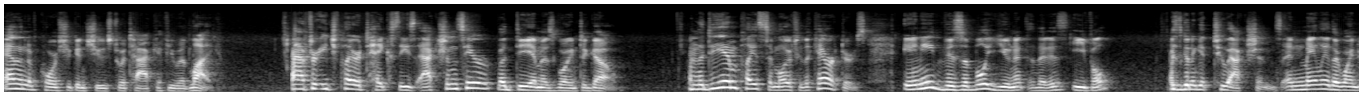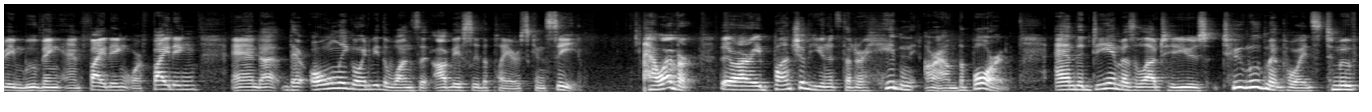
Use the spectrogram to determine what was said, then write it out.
And then, of course, you can choose to attack if you would like. After each player takes these actions here, the DM is going to go. And the DM plays similar to the characters. Any visible unit that is evil is going to get two actions, and mainly they're going to be moving and fighting or fighting, and uh, they're only going to be the ones that obviously the players can see. However, there are a bunch of units that are hidden around the board, and the DM is allowed to use two movement points to move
